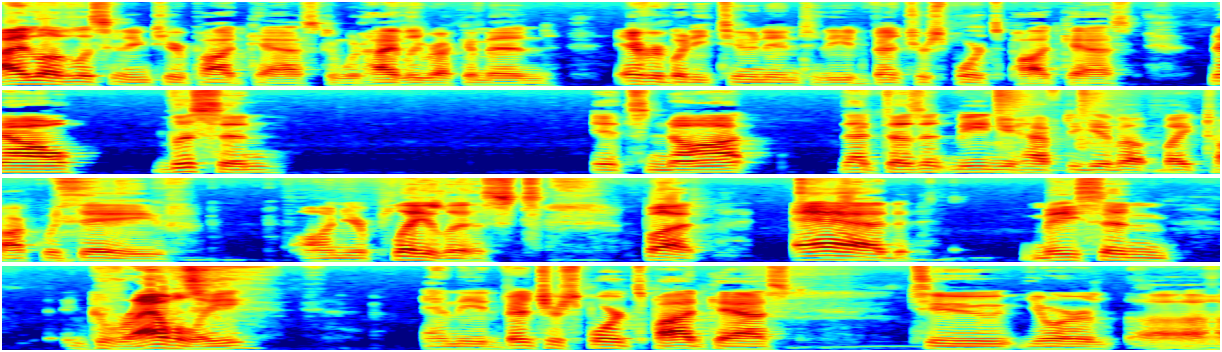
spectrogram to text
I love listening to your podcast and would highly recommend everybody tune into the Adventure Sports podcast. Now, listen, it's not that doesn't mean you have to give up Bike Talk with Dave on your playlist, but add Mason Gravley and the Adventure Sports podcast to your uh,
